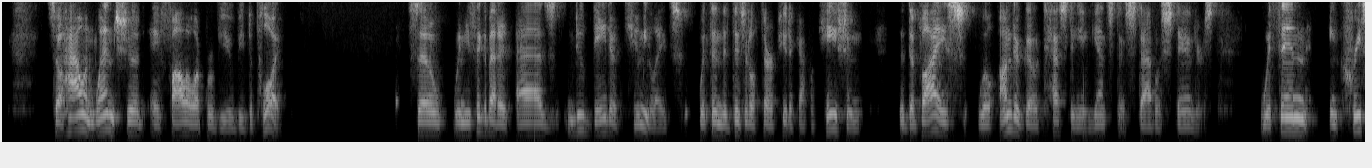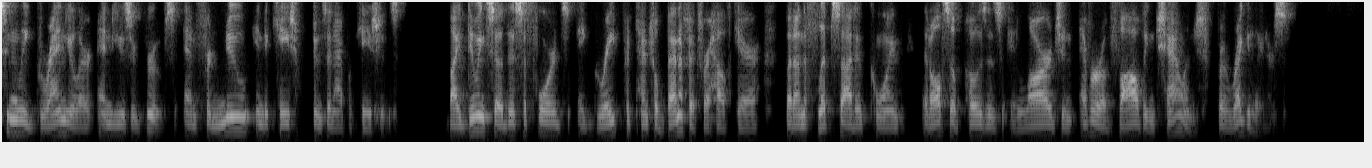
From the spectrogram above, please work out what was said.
So, how and when should a follow up review be deployed? So, when you think about it, as new data accumulates within the digital therapeutic application, the device will undergo testing against established standards. Within increasingly granular end user groups and for new indications and applications. By doing so, this affords a great potential benefit for healthcare. But on the flip side of the coin, it also poses a large and ever evolving challenge for regulators.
